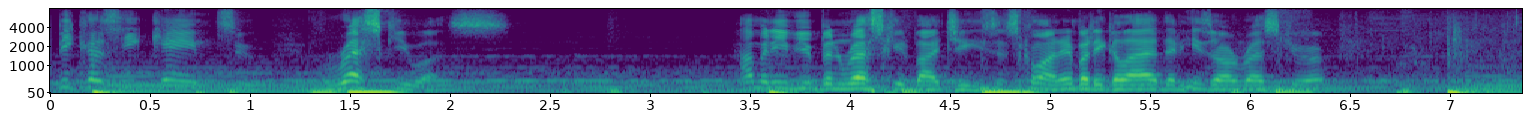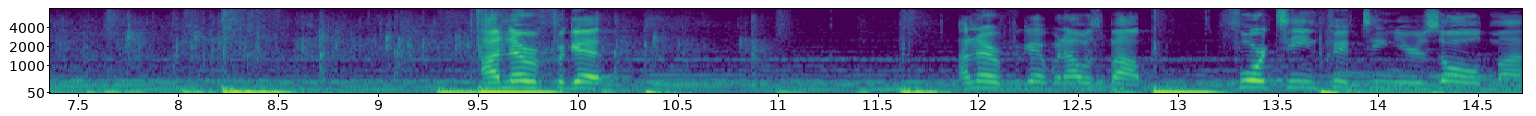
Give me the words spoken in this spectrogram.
because He came to rescue us. How many of you have been rescued by Jesus? Come on, anybody glad that He's our rescuer? I'll never forget. I'll never forget when I was about 14, 15 years old, my,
